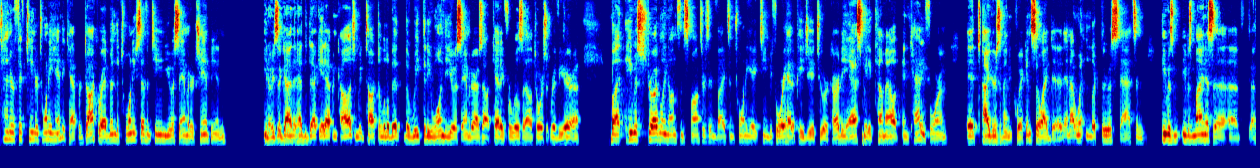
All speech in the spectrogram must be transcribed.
10 or 15 or 20 handicapper. Doc Redman, the 2017 U.S. Amateur champion, you know, he's a guy that had the decade app in college, and we talked a little bit the week that he won the U.S. Amateur. I was out caddy for Will Zalatoris at Riviera, but he was struggling on some sponsors invites in 2018 before he had a PGA Tour card. He asked me to come out and caddy for him at Tigers event at Quicken, so I did, and I went and looked through his stats, and he was he was minus a, a, a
